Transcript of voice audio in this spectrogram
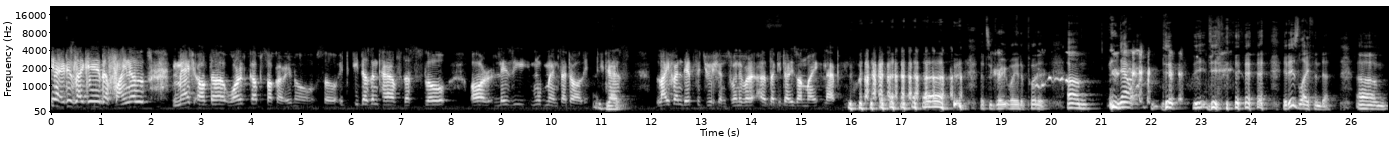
Yeah, it is like a, the final match of the World Cup soccer, you know. So it, it doesn't have the slow or lazy movements at all. It, it has life and death situations whenever uh, the guitar is on my lap. That's a great way to put it. Um, now, the, the, the it is life and death. Um,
